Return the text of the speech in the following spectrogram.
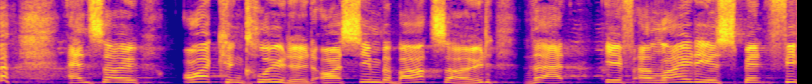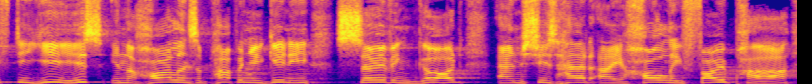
and so I concluded, I simbabatsoed that if a lady has spent 50 years in the highlands of Papua New Guinea serving God and she's had a holy faux pas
